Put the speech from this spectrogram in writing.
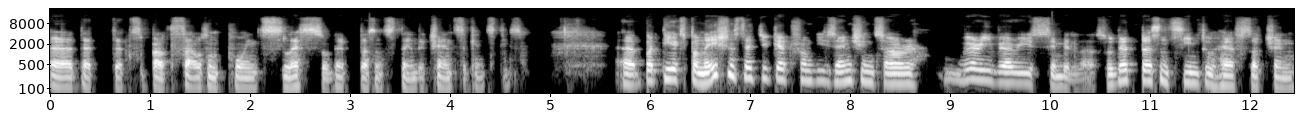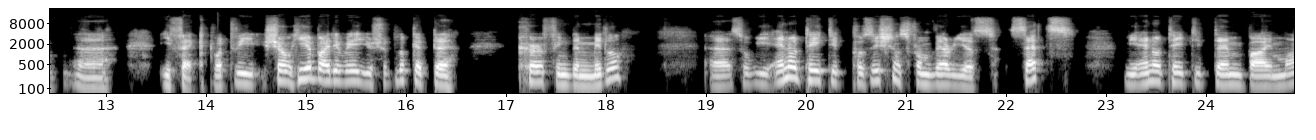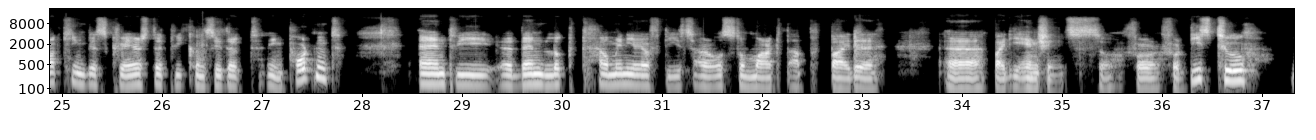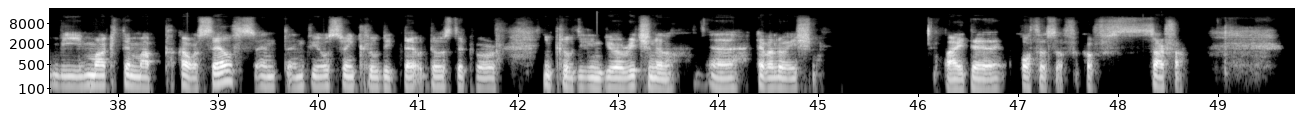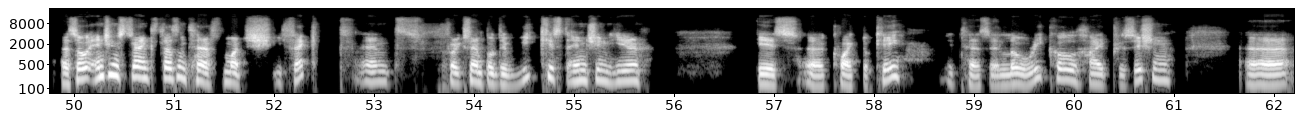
uh, that, that's about 1,000 points less. So that doesn't stand a chance against these. Uh, but the explanations that you get from these engines are very, very similar. So that doesn't seem to have such an uh, effect. What we show here, by the way, you should look at the curve in the middle. Uh, so we annotated positions from various sets. We annotated them by marking the squares that we considered important. And we uh, then looked how many of these are also marked up by the uh, by the engines. So for, for these two, we marked them up ourselves and, and we also included th those that were included in the original uh, evaluation by the authors of, of SARFA. Uh, so engine strength doesn't have much effect. And for example, the weakest engine here is uh, quite okay. It has a low recall, high precision, uh,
